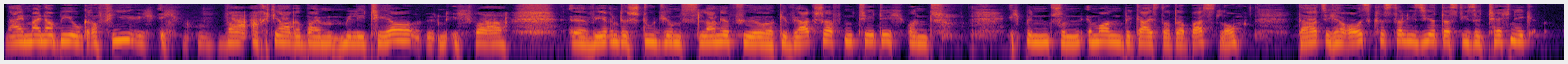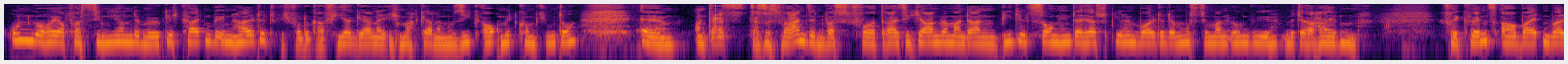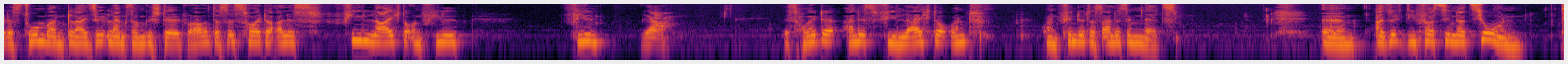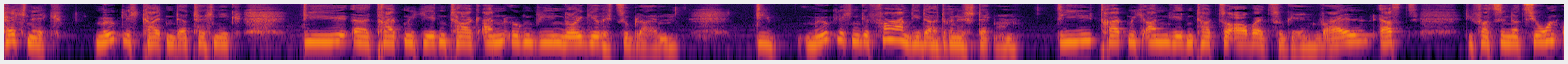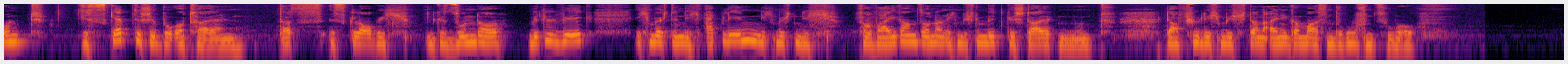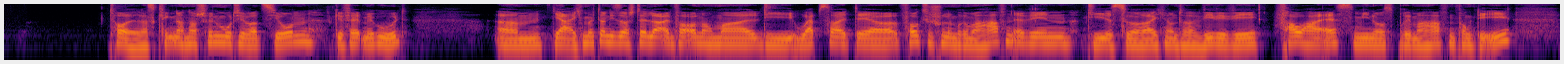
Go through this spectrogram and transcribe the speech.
Nein, meiner Biografie, ich, ich war acht Jahre beim Militär. Ich war äh, während des Studiums lange für Gewerkschaften tätig und ich bin schon immer ein begeisterter Bastler. Da hat sich herauskristallisiert, dass diese Technik ungeheuer faszinierende Möglichkeiten beinhaltet. Ich fotografiere gerne, ich mache gerne Musik, auch mit Computer. Ähm, und das, das ist Wahnsinn, was vor 30 Jahren, wenn man da einen Beatles-Song hinterher spielen wollte, dann musste man irgendwie mit der halben Frequenz arbeiten, weil das Tonband langsam gestellt war. Das ist heute alles viel leichter und viel, viel, ja, ist heute alles viel leichter und man findet das alles im Netz. Ähm, also die Faszination, Technik, Möglichkeiten der Technik, die äh, treibt mich jeden Tag an, irgendwie neugierig zu bleiben. Die möglichen Gefahren, die da drin stecken, die treibt mich an, jeden Tag zur Arbeit zu gehen, weil erst die Faszination und die skeptische Beurteilen, das ist, glaube ich, ein gesunder Mittelweg. Ich möchte nicht ablehnen, ich möchte nicht verweigern, sondern ich möchte mitgestalten. Und da fühle ich mich dann einigermaßen berufen zu auch. Toll, das klingt nach einer schönen Motivation, gefällt mir gut. Ähm, ja, ich möchte an dieser Stelle einfach auch nochmal die Website der Volkshochschule in Bremerhaven erwähnen. Die ist zu erreichen unter www.vhs-bremerhaven.de.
